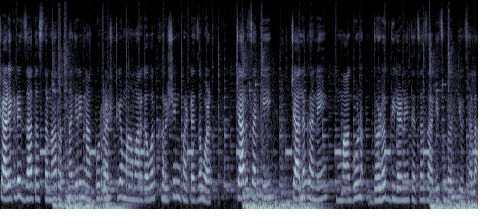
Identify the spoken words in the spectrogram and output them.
शाळेकडे जात असताना रत्नागिरी नागपूर राष्ट्रीय महामार्गावर खरशिंग फाट्याजवळ चारचाकी चालकाने मागून धडक दिल्याने त्याचा जागीच मृत्यू झाला.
